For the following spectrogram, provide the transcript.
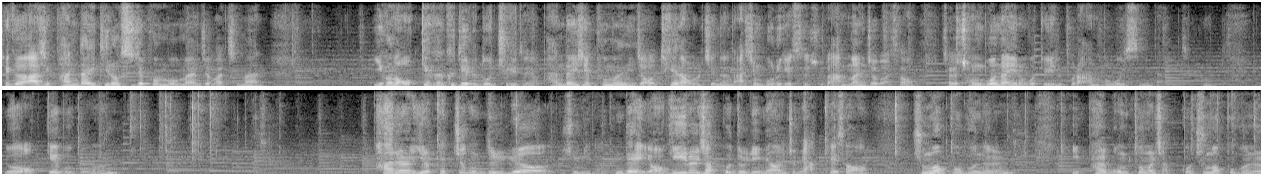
제가 아직 반다이 디럭스 제품은 못 만져봤지만 이건 어깨가 그대로 노출이 돼요. 반다이 제품은 이제 어떻게 나올지는 아직 모르겠어요. 저도 안 만져봐서 제가 정보나 이런 것도 일부러 안 보고 있습니다. 요 어깨 부분 팔을 이렇게 쭉 늘려줍니다. 근데 여기를 잡고 눌리면 좀 약해서 주먹 부분을 이 팔 몸통을 잡고 주먹 부분을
